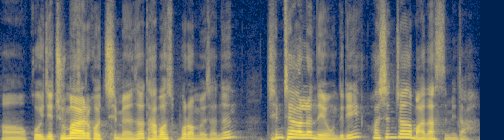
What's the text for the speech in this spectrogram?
어, 그 이제 주말을 거치면서 다보스 포럼에서는 침체 관련 내용들이 훨씬 더 많았습니다.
